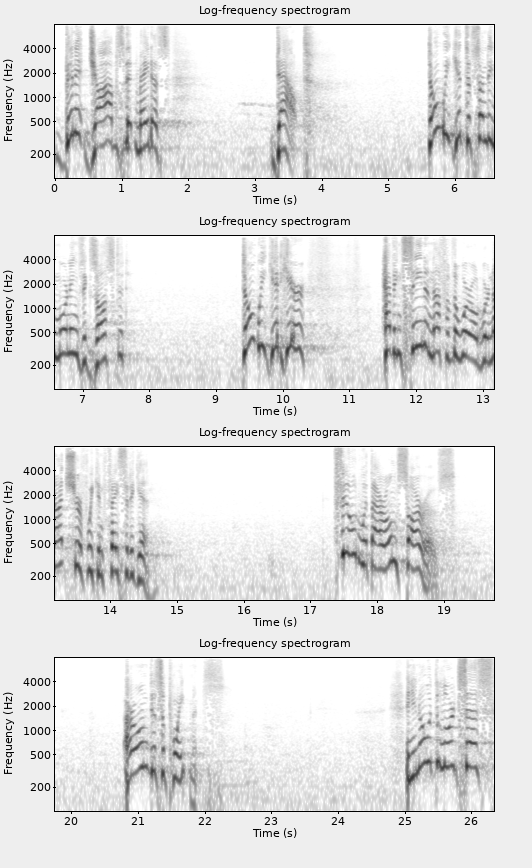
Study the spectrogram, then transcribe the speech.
been at jobs that made us doubt? Don't we get to Sunday mornings exhausted? Don't we get here having seen enough of the world, we're not sure if we can face it again? Filled with our own sorrows, our own disappointments. And you know what the Lord says?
